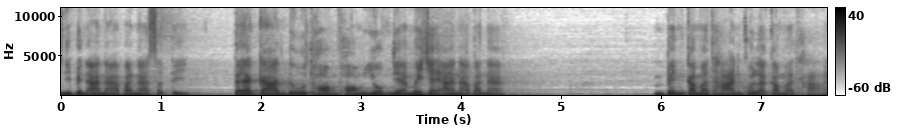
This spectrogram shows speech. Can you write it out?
นี่เป็นอาณาปานาสติ แต่การดูท้องพองยุบเนี่ยไม่ใช่อาณาปานะ มันเป็นกรรมฐานคนละกรรมฐาน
